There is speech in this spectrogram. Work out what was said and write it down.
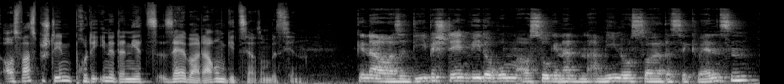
Aus was bestehen Proteine denn jetzt selber? Darum geht es ja so ein bisschen. Genau, also die bestehen wiederum aus sogenannten Aminosäuresequenzen.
